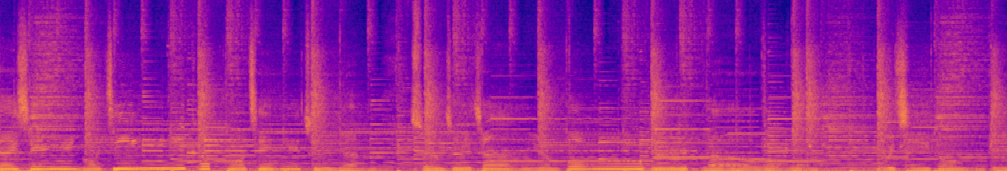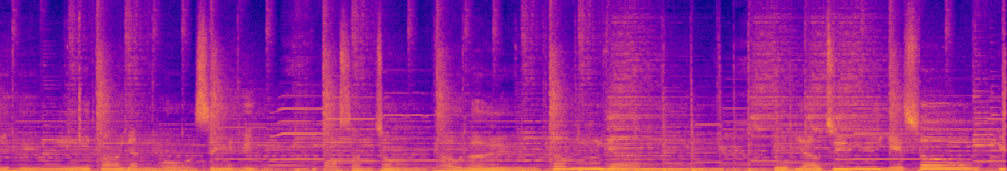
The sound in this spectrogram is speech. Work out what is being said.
帝捨我，只給我這罪人，常罪責讓寶血流。每次當記起他因我捨命，我心中流淚感恩。獨有主耶穌於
